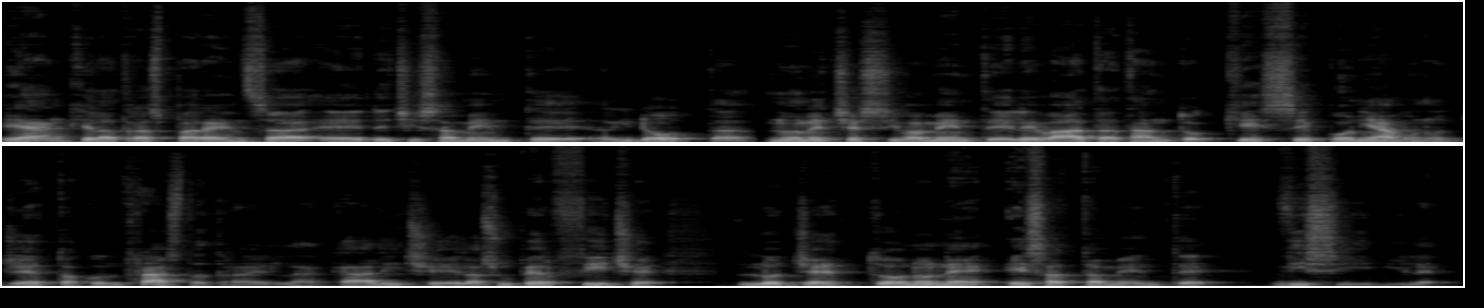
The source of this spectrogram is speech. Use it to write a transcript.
e anche la trasparenza è decisamente ridotta, non eccessivamente elevata, tanto che se poniamo un oggetto a contrasto tra il calice e la superficie, l'oggetto non è esattamente visibile.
